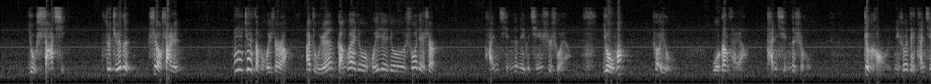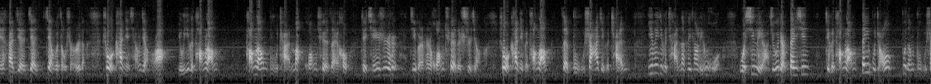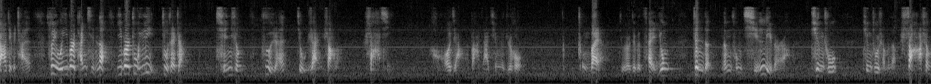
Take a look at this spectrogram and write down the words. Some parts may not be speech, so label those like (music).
有杀气，就觉得是要杀人。哎，这怎么回事啊？啊，主人赶快就回去就说这事儿。弹琴的那个琴师说呀，有吗？说哎呦，我刚才啊弹琴的时候。正好你说这弹琴还见见见过走神儿的，说我看见墙角啊有一个螳螂，螳螂捕蝉嘛，黄雀在后。这琴师 (laughs) 基本上是黄雀的视角，说我看见个螳螂在捕杀这个蝉，因为这个蝉呢非常灵活，我心里啊就有点担心这个螳螂逮不着，不能捕杀这个蝉，所以我一边弹琴呢，一边注意力就在这儿，琴声自然就染上了杀气。好家伙，大家听了之后崇拜啊！就说这个蔡邕真的能从琴里边啊听出听出什么呢？杀声。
